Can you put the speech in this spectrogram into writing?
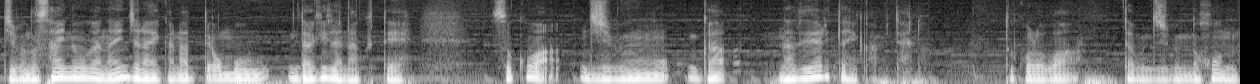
自分の才能がないんじゃないかなって思うだけじゃなくてそこは自分がなぜやりたいかみたいなところは多分自分の本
